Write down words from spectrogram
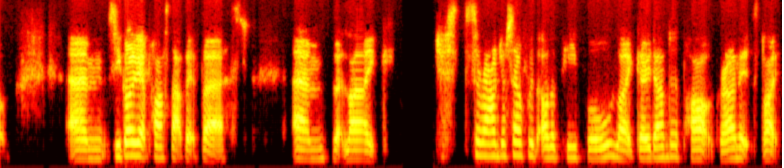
of. Um so you've got to get past that bit first. Um but like just surround yourself with other people like go down to park run. It's like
